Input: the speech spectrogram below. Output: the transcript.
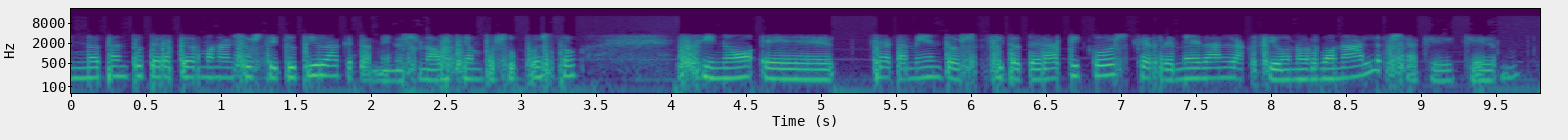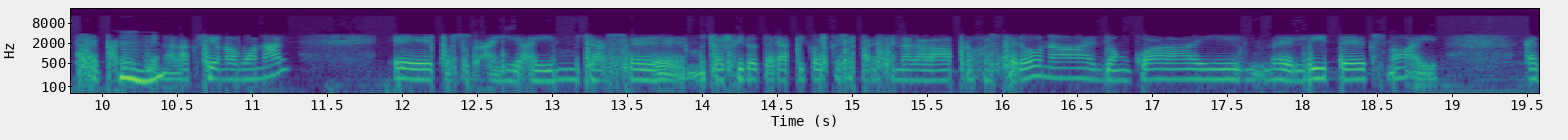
no tanto terapia hormonal sustitutiva, que también es una opción, por supuesto, sino eh, tratamientos fitoterápicos que remedan la acción hormonal, o sea, que, se parecen a la acción hormonal eh, pues hay, hay muchas, eh, muchos fitoterápicos que se parecen a la progesterona, el donquai, el vitex, ¿no? Hay, eh,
